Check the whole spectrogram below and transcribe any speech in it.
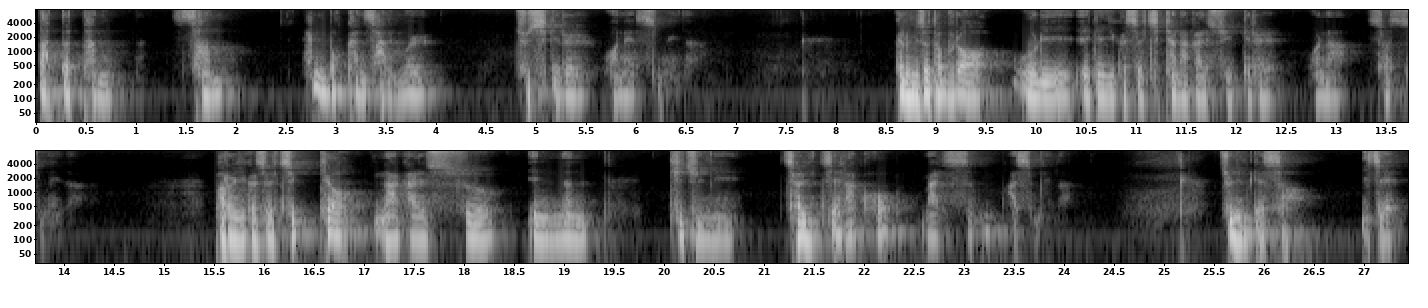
따뜻한 삶, 행복한 삶을 주시기를 원했습니다. 그러면서 더불어 우리에게 이것을 지켜나갈 수 있기를 원하셨습니다. 바로 이것을 지켜나갈 수 있는 기준이 절제라고 말씀하십니다. 주님께서 이제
